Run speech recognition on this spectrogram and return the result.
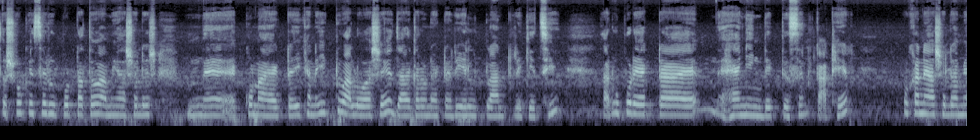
তো শোকেসের উপরটা তো আমি আসলে কোনা একটা, এখানে একটু আলো আসে, যার কারণে একটা রিয়েল প্লান্ট রেখেছি। আর উপরে একটা হ্যাঙ্গিং দেখতেছেন কাঠের। ওখানে আসলে আমি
